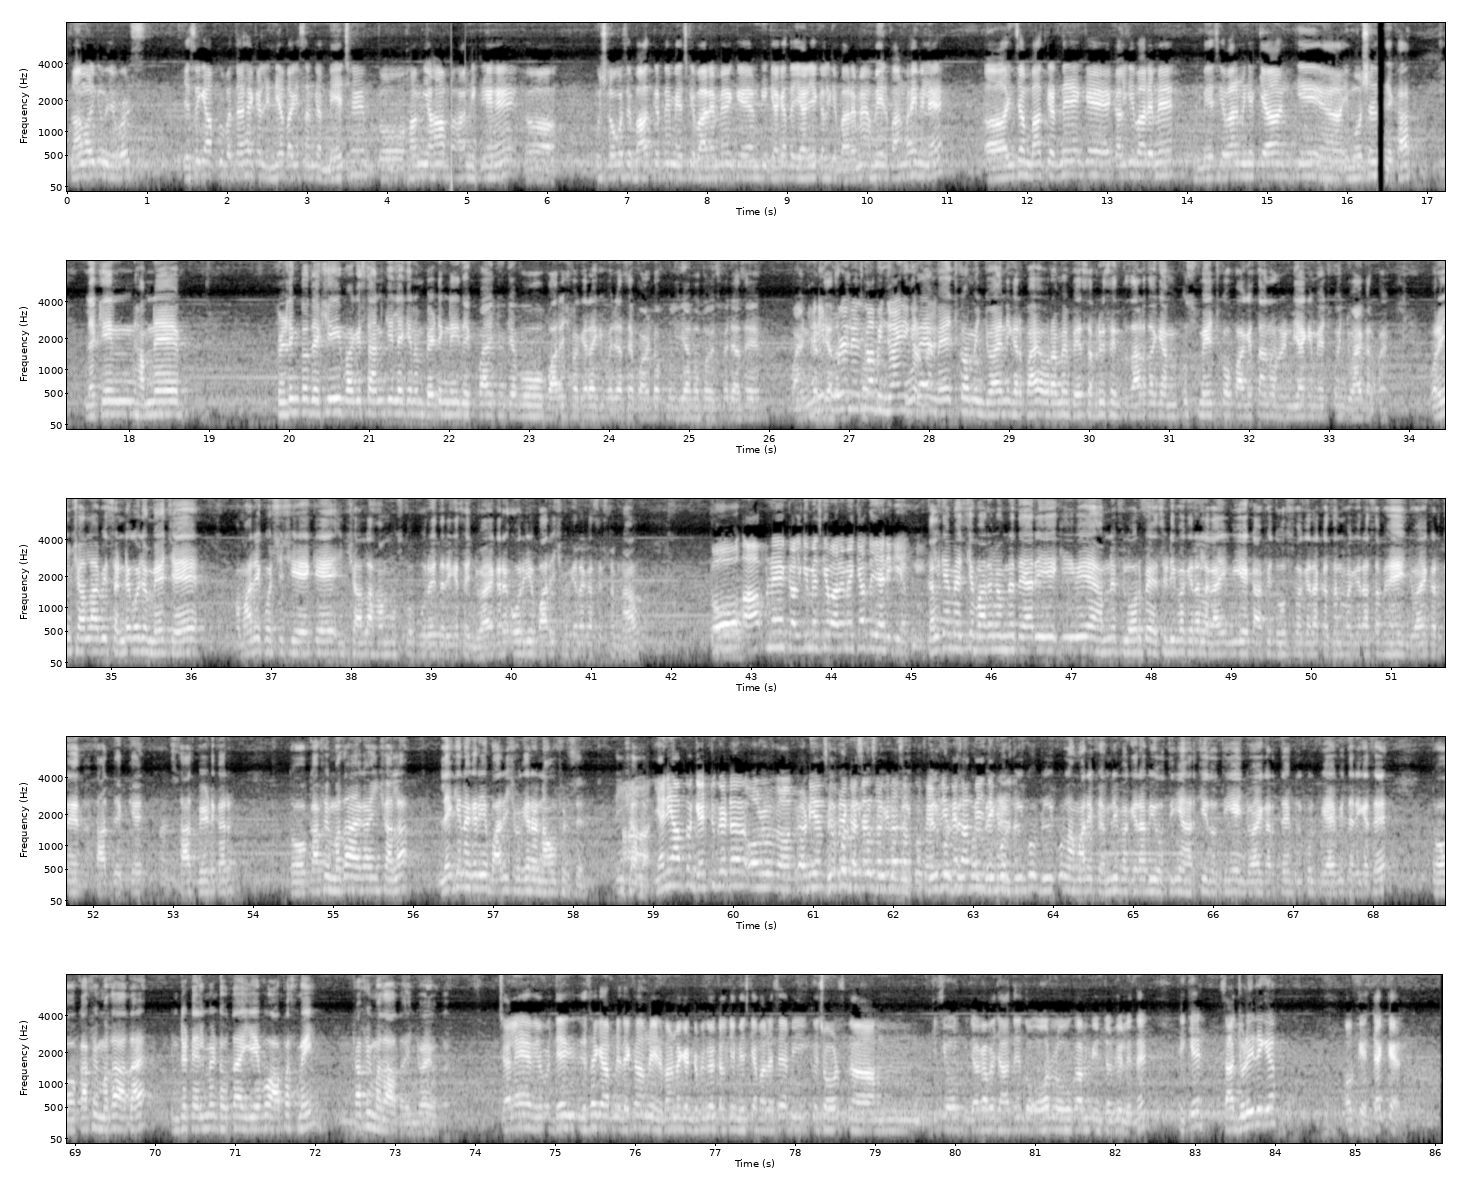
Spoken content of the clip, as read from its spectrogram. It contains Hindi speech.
अल्लाम व्यूवर्स जैसे कि आपको पता है, कल इंडिया पाकिस्तान का मैच है तो हम यहाँ बाहर निकले हैं। कुछ लोगों से बात करते हैं मैच के बारे में, कि उनकी क्या क्या तैयारी है कल के बारे में। हमें इरफान भाई मिले हैं। इनसे हम बात करते हैं कि कल के बारे में मैच के बारे में कि क्या उनकी इमोशन देखा। लेकिन हमने फील्डिंग तो देखी पाकिस्तान की, लेकिन हम बैटिंग नहीं देख पाए, क्योंकि वो बारिश वगैरह की वजह से पॉइंट ऑफ़ मिल गया था तो इस वजह से पॉइंट कर दिया पूरे मैच को। आप इंजॉय नहीं कर पाए। मैच को हम इंजॉय नहीं कर पाए और हमें बेसब्री से इंतज़ार था कि हम उस मैच को पाकिस्तान और इंडिया के मैच को इंजॉय कर पाए। और इन अभी संडे को जो मैच है हमारी कोशिश ये है कि इन हम उसको पूरे तरीके से इंजॉय करें और ये बारिश वगैरह का सिस्टम ना हो। तो आपने कल के मैच के बारे में क्या तैयारी की अपनी? कल के मैच के बारे में हमने तैयारी ये की हुई है हमने फ्लोर पे एसिडी वगैरह लगाई हुई है काफ़ी दोस्त वगैरह कज़न वगैरह सब हैं इंजॉय करते हैं साथ देख के अच्छा। साथ बैठ कर तो काफ़ी मज़ा आएगा इन लेकिन अगर ये बारिश वगैरह ना हो फिर से इंशाल्लाह। हाँ, यानी आपका गेट टुगेदर और ऑडियंस बिल्कुल बिल्कुल बिल्कुल हमारी फैमिली वगैरह भी होती है हर चीज़ होती है इंजॉय करते हैं बिल्कुल वी तरीके से। तो काफ़ी मज़ा आता है इंटरटेनमेंट होता है ये वो आपस में ही काफ़ी मज़ा आता है इन्जॉय होता है। चलें जैसा कि आपने देखा हमने इरफान में इंटरव्यू किया कल के मैच के हवाले से अभी कुछ और हम किसी और जगह पे जाते हैं तो और लोगों का हम इंटरव्यू लेते हैं ठीक है? साथ जुड़े ही रहिएगा ओके टेक केयर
